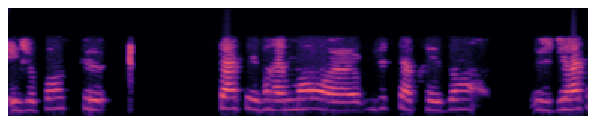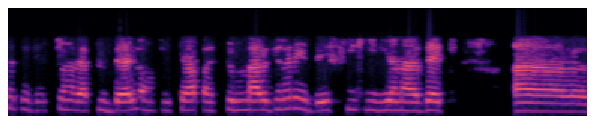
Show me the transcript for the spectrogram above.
et je pense que ça, c'est vraiment, euh, jusqu'à présent, je dirais que cette édition est la plus belle, en tout cas, parce que malgré les défis qui viennent avec, euh,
